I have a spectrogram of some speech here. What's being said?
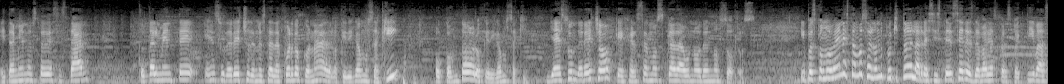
y también ustedes están totalmente en su derecho de no estar de acuerdo con nada de lo que digamos aquí o con todo lo que digamos aquí. Ya es un derecho que ejercemos cada uno de nosotros. Y pues como ven, estamos hablando un poquito de la resistencia desde varias perspectivas.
